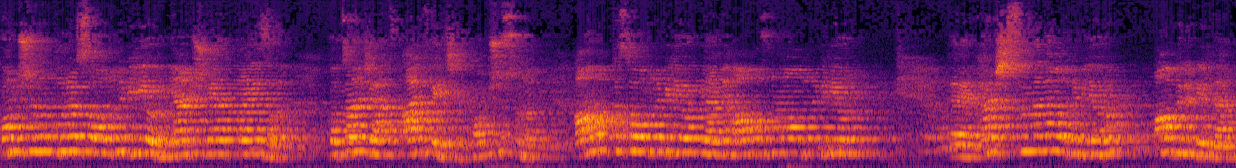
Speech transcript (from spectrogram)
Komşunun burası olduğunu biliyorum. Yani şuraya hatta yazalım. Kotanjant alfa için komşusunun A noktası olduğunu biliyorum. Yani A uzunluğu olduğunu biliyorum. Ee, karşısında ne olduğunu biliyorum? A bölü 1'den.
